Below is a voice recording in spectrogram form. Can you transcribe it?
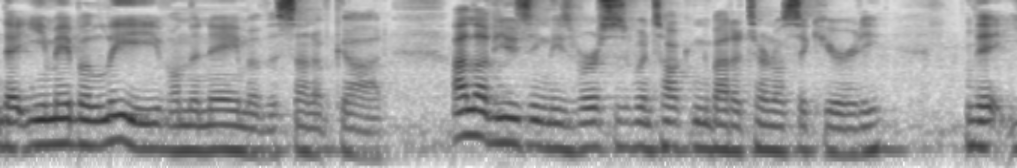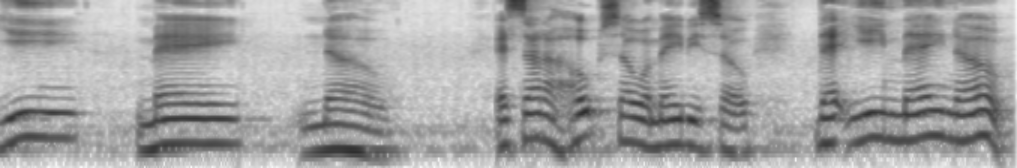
that ye may believe on the name of the Son of God." I love using these verses when talking about eternal security, that ye may know. It's not a hope so, a maybe so, that ye may know.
